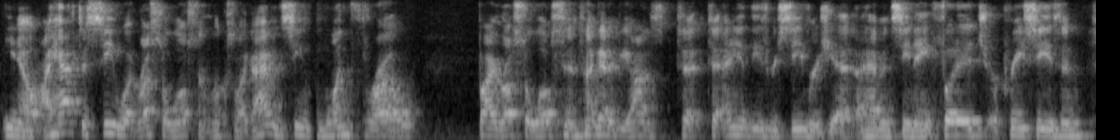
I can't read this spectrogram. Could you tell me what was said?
you know, I have to see what Russell Wilson looks like. I haven't seen one throw by Russell Wilson. I got to be honest to, to any of these receivers yet. I haven't seen any footage or preseason.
